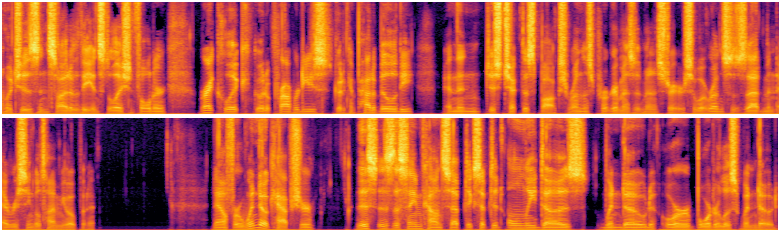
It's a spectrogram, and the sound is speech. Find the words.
which is inside of the installation folder. Right click, go to properties, go to compatibility, and then just check this box, run this program as administrator. So it runs as admin every single time you open it. Now for window capture, this is the same concept except it only does windowed or borderless windowed.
